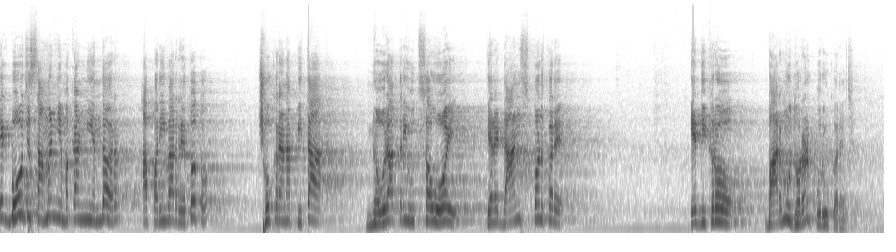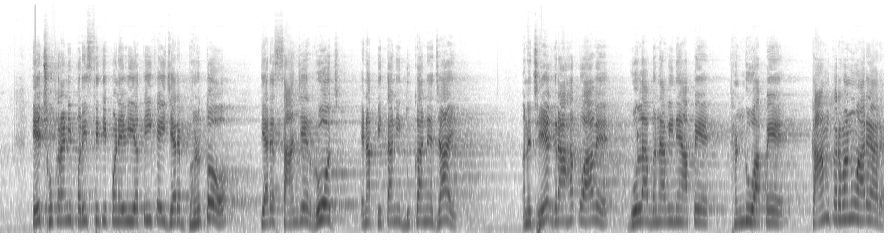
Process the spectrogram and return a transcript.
એક બહુ જ સામાન્ય મકાનની અંદર આ પરિવાર રહેતો હતો. છોકરાના પિતા નવરાત્રિ ઉત્સવ હોય ત્યારે ડાન્સ પણ કરે. એ દીકરો બારમું ધોરણ પૂરું કરે છે. એ છોકરાની પરિસ્થિતિ પણ એવી હતી કે જ્યારે ભણતો ત્યારે સાંજે રોજ એના પિતાની દુકાને જાય અને જે ગ્રાહકો આવે ગોલા બનાવીને આપે, ઠંડુ આપે, કામ કરવાનું આરે આરે.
